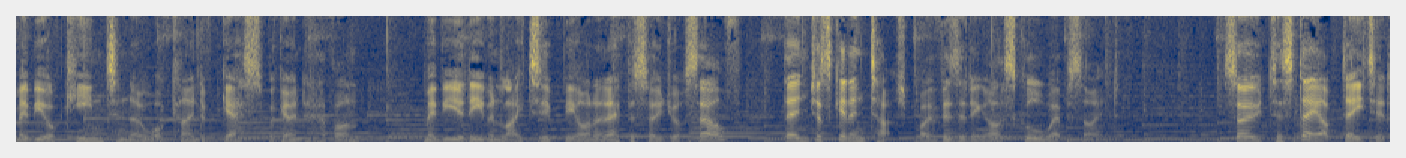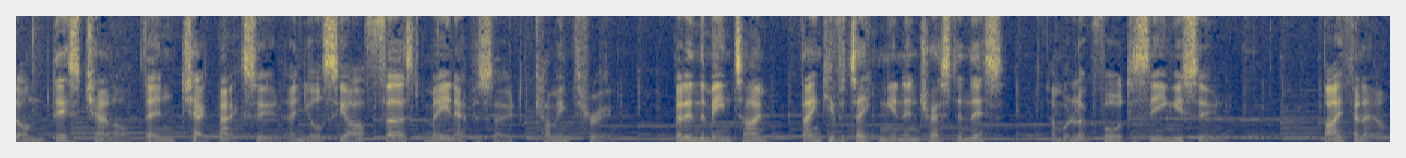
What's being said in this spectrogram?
maybe you're keen to know what kind of guests we're going to have on, maybe you'd even like to be on an episode yourself, then just get in touch by visiting our school website. So, to stay updated on this channel, then check back soon and you'll see our first main episode coming through. But in the meantime, thank you for taking an interest in this, and we'll look forward to seeing you soon. Bye for now.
